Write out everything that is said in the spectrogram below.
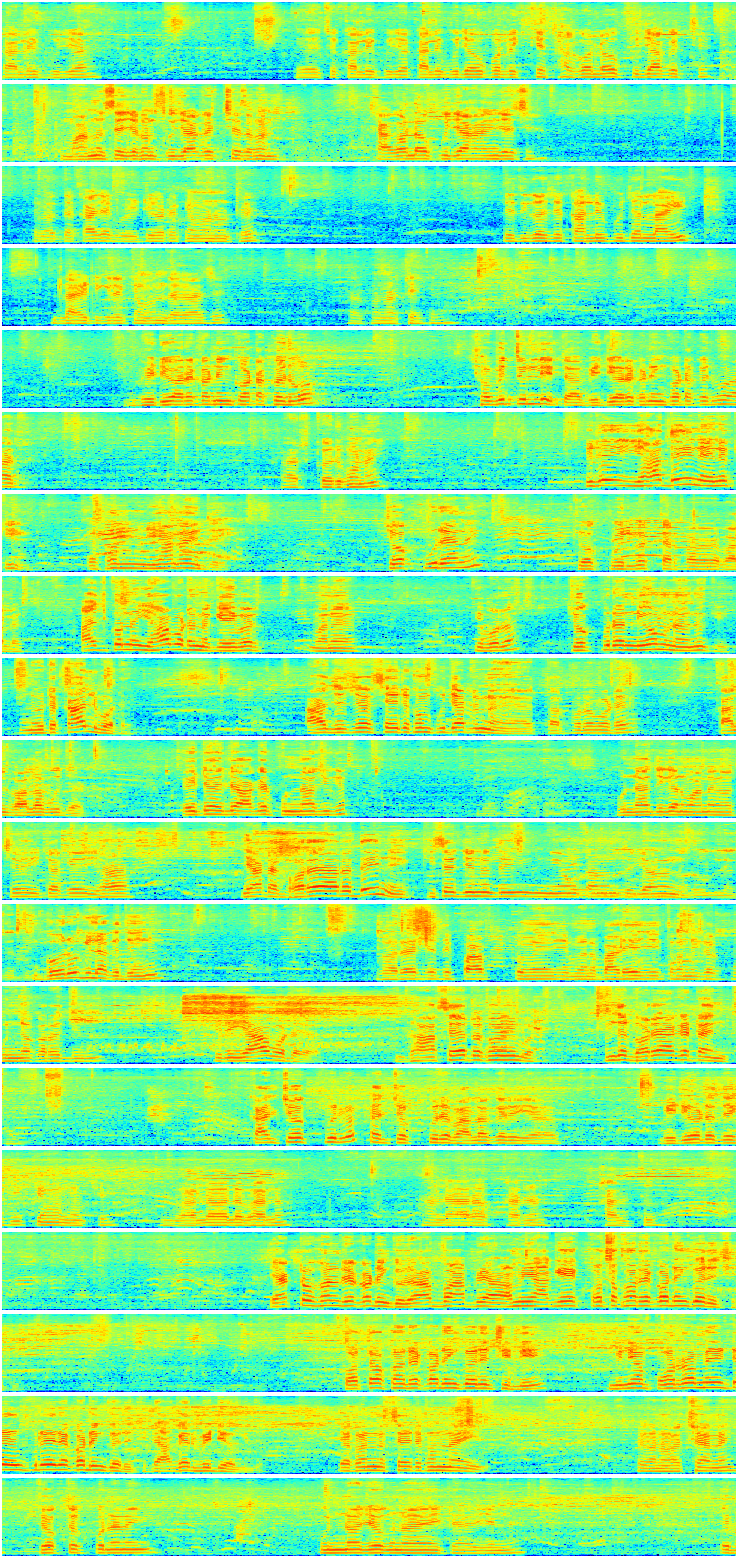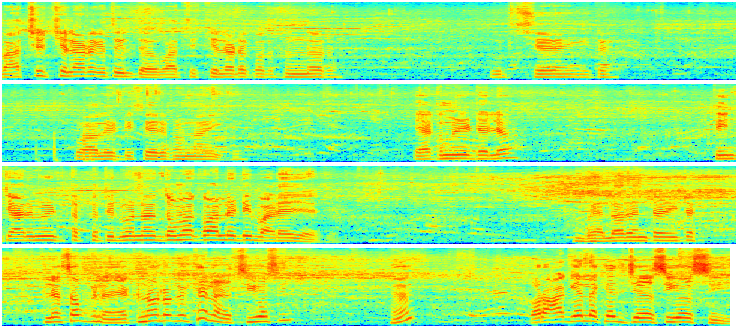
কালী পূজা। এ হচ্ছে কালী পূজা। কালী পূজা উপলক্ষে ছাগলও পূজা করছে। মানুষে যখন পূজা করছে, তখন ছাগলও পূজা হয়ে যাচ্ছে। এবার দেখা যাক ভিডিওটা কেমন উঠে। এদিকে হচ্ছে কালী পূজার লাইট লাইটগুলো কেমন দেখা আছে তার কোনো ঠিক নেই। ভিডিও রেকর্ডিং কটা করব? ছবি তুললি তো ভিডিও রেকর্ডিং কটা করব আর আর করব নাই এটা ইহা দেই নাই নাকি? এখন ইহা নাই দে। চোখ পুরে নেই। চোখ পুরবে তারপর ভালো। আজ কোনো ইহা বটে নাকি? এবার মানে কি বলে? চোখ পুরার নিয়ম নয় নাকি? ওটা কাল বটে। আজ হচ্ছে সেই রকম পূজাটা নয় তারপরে বটে কাল ভালো পূজাটা। এইটা হলো আগের পূর্ণা যুগের। পূর্ণা যুগের মানে হচ্ছে এটাকে ইহা, ইহাটা ঘরে আর দেই কিসের জন্য দেই? নিয়ম কানুন তো জানো না গরুগুলাকে দেই না। ঘরে যদি পাপ কমে মানে বাড়িয়ে যায়, তখন এটা পুণ্য করার জন্য। এটা ইহা বটে ঘাসের রকমই বটে আমাদের ঘরে আগে টানতে কাল চোখ পুরবে কাল চোখ পুরে ভালো করে ইয়ে। ভিডিওটা দেখি কেমন হচ্ছে ভালো হলে ভালো নাহলে আরও খারাপ ফালতু একটু ওখানে রেকর্ডিং করি আপনি আমি আগে কতক্ষণ রেকর্ডিং করেছিলি কতক্ষণ রেকর্ডিং করেছিলি মিনিমাম পনেরো মিনিটের উপরে রেকর্ডিং করেছিলি আগের ভিডিওগুলো এখন সেই রকম নাই এখন হচ্ছে নাই চোখ তোক পরে নেই পুণ্য যোগ নয় এটা এই জন্য। এই বাছুর ছেলেটাকে তুলতে হবে। বাছুর ছেলেটা কত সুন্দর উঠছে এটা কোয়ালিটি সেরকম নাই কি এক মিনিট হলো। তিন চার মিনিট তক তুলবে না দমে কোয়ালিটি বাড়ে যাচ্ছে। ভ্যালোরেন্টের এটা প্লে সব খেলেন এখনও লোকে খেলে সিওসি হ্যাঁ? ওর আগে খেলছে সিওসি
